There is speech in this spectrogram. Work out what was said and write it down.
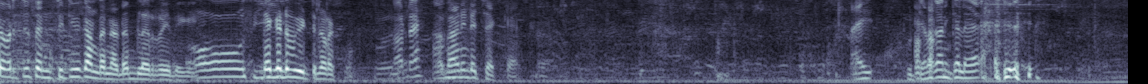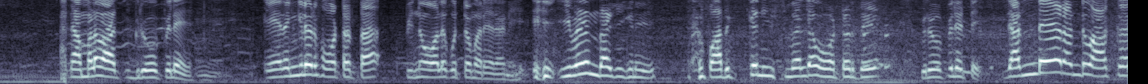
കുറച്ച് സെൻസിറ്റീവ് കണ്ടന്റ് ബ്ലർ ചെയ്ത് ഇതൊക്കെ വീട്ടിലടക്കും അതാണ് എന്റെ ചെക്കൻ ഐ കുട്ടികളെ കാണിക്കല്ലേ? നമ്മളെ ഗ്രൂപ്പിലെ ഏതെങ്കിലും ഒരു ഫോട്ടോ ഇട്ടാ പിന്നെ ഓലെ കുറ്റം പറയാനാണ്. ഇവൻ എന്താക്കിക്കണ്? പതുക്കെ നിസ്മലിന്റെ ഫോട്ടോ എടുത്ത് ഗ്രൂപ്പിലിട്ട് രണ്ടേ രണ്ട് വാക്ക്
